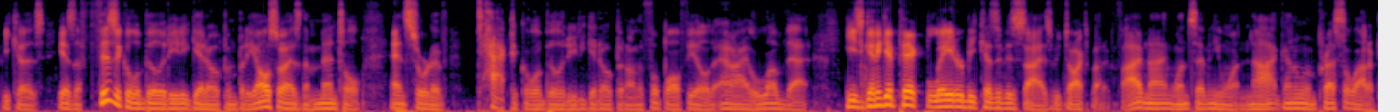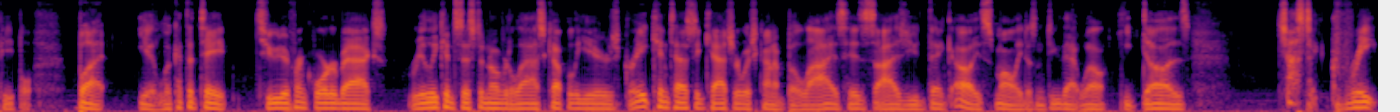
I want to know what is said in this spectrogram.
because he has the physical ability to get open, but he also has the mental and sort of tactical ability to get open on the football field, and I love that. He's going to get picked later because of his size. We talked about it 5'9, 171. Not going to impress a lot of people. But you look at the tape, two different quarterbacks, really consistent over the last couple of years. Great contested catcher, which kind of belies his size. You'd think, oh, he's small. He doesn't do that well. He does. Just a great,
